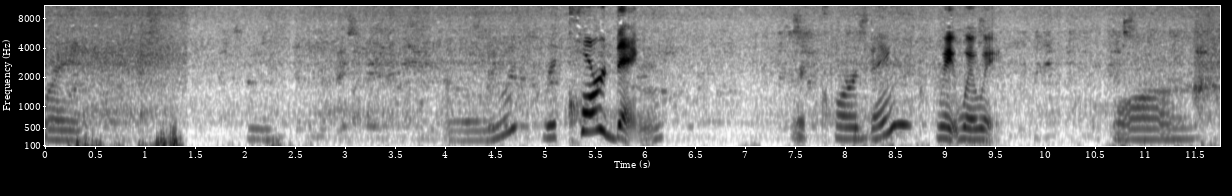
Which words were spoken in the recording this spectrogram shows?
my um, recording. Recording. Wait, wait, wait. For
